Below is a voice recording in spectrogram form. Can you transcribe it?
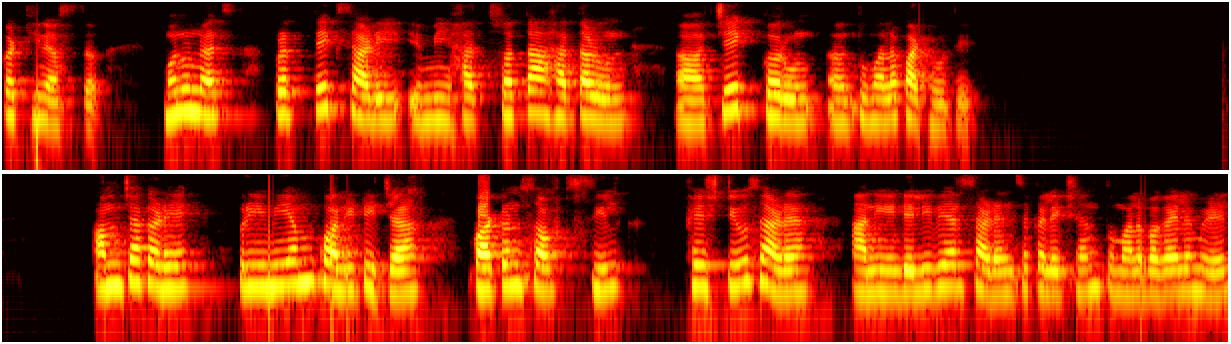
कठीण असतं. म्हणूनच प्रत्येक साडी मी हात स्वतः हाताळून चेक करून तुम्हाला पाठवते. आमच्याकडे प्रीमियम क्वालिटीच्या कॉटन सॉफ्ट सिल्क फेस्टिव्ह साड्या आणि डेलिवेअर साड्यांचं कलेक्शन तुम्हाला बघायला मिळेल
